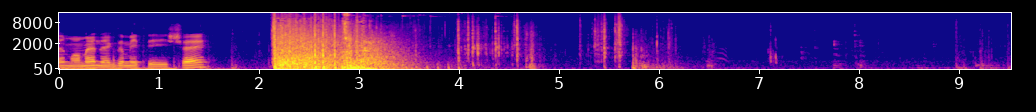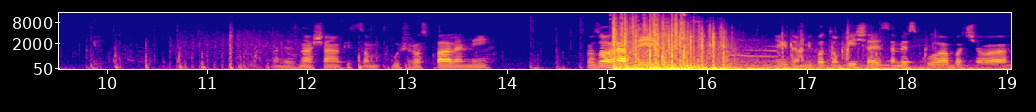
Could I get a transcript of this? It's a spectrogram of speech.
Keď moment, niekto mi píše. A neznášam, keď som už rozpálený. Rozohratý. Niekto mi potom píše SMS-ku alebo čo a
